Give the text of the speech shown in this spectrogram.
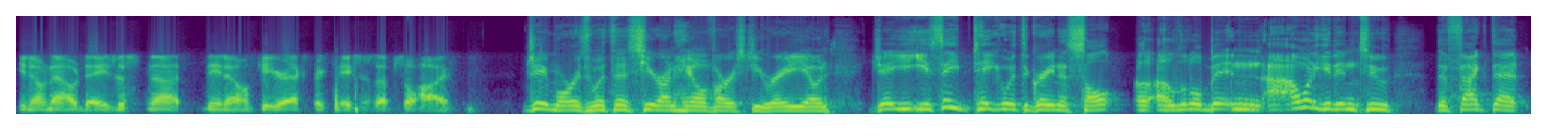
You know, nowadays, just not you know get your expectations up so high. Jay Moore is with us here on Hail Varsity Radio. And Jay, you say take it with a grain of salt a, a little bit. And I want to get into the fact that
